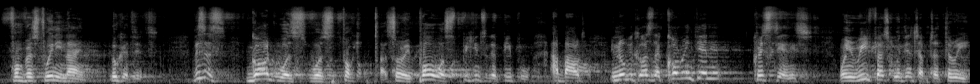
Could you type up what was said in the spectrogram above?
from verse 29. Look at it. This is God was was talking. Sorry, Paul was speaking to the people about you know because the Corinthian Christians, when you read First Corinthians chapter three,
